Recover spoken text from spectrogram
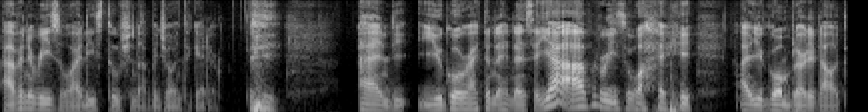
have any reason why these two should not be joined together, and you go right in the head and say, yeah, I have a reason why, and you go and blurt it out.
